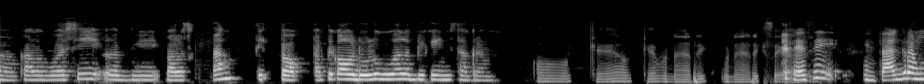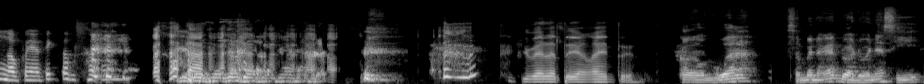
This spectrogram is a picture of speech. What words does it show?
Eh, kalau gue sih lebih kalau sekarang TikTok, tapi kalau dulu gue lebih ke Instagram. Oke oke menarik menarik Saya sekali sih Instagram nggak punya TikTok soalnya. gimana tuh yang lain tuh Kalau gua sebenarnya dua-duanya sih.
